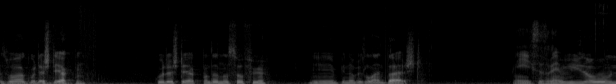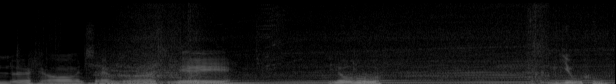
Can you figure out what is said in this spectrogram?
Das war gute Stärken. Gute Stärken und dann nur so viel. Ich bin ein bisschen enttäuscht. Nächstes Rennen wieder Runde. Ja, sein muss. Yay. Juhu. Juhu.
